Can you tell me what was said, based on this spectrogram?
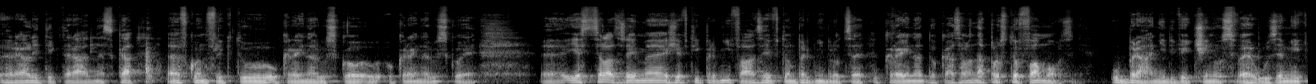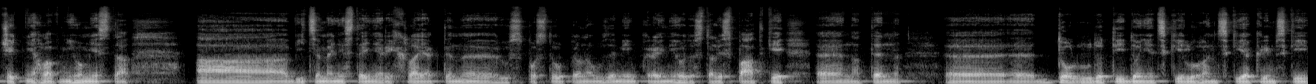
reality, která dneska eh, v konfliktu Ukrajina-Rusko Ukrajina, Rusko je. Je zcela zřejmé, že v té první fázi, v tom prvním roce, Ukrajina dokázala naprosto famózně ubránit většinu svého území, včetně hlavního města. A víceméně stejně rychle, jak ten Rus postoupil na území Ukrajiny, ho dostali zpátky eh, na ten eh, dolů do té Doněcké, Luhanské a Krymské,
